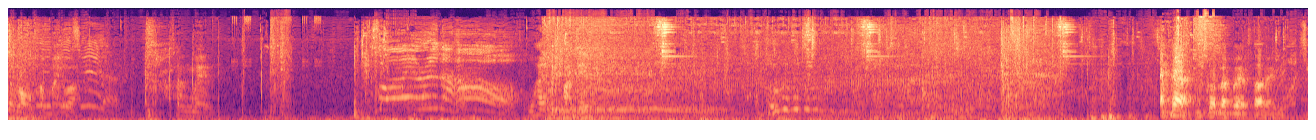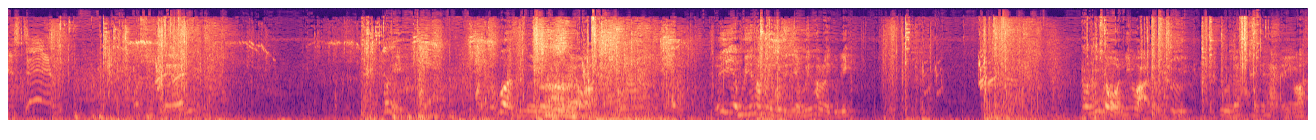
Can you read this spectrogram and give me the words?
จะลองทำไมวะช่างแม่ง Fire in the hole! กูให้มึงปัดเลย มึงกดระเบิดตอนนี้นี่ Watch your step! กดที่เจนเฮ้ยระเบิดมือโดนเดียวอะเฮ้ยอย่าพี่ทำอะไรกูดิอย่าพี่ทำอะไรกูดิเราไม่โดนนี่หว่าแล้วเมื่อกี้กูได้คนที่หายได้ไงวะ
